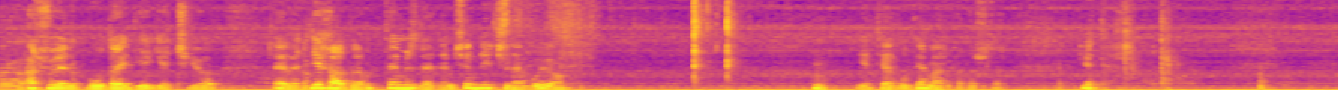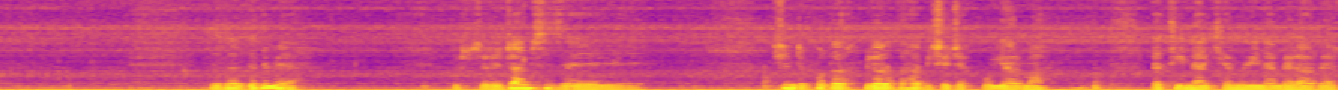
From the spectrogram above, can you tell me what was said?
e, aşurelik buğday diye geçiyor. Evet yıkadım, temizledim. Şimdi içine koyuyorum. Yeter bu değil mi arkadaşlar? Yeter. Size dedim ya göstereceğim size. Şimdi bu da biraz daha pişecek bu yarma. Etiyle kemiğiyle beraber.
